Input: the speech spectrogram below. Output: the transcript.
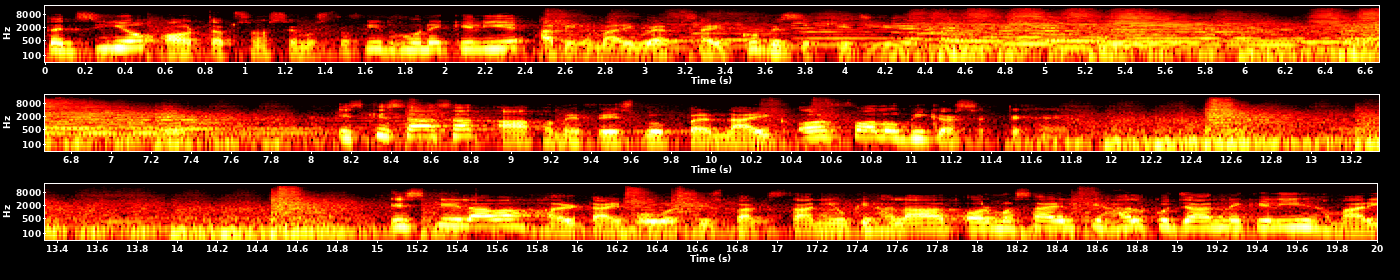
तजियों और तबसों से मुस्तफ़ होने के लिए अभी हमारी वेबसाइट को विज़िट कीजिए। इसके साथ साथ आप हमें फेसबुक पर लाइक और फॉलो भी कर सकते हैं। इसके अलावा हर टाइम ओवरसीज पाकिस्तानियों के हालात और मसाइल के हल को जानने के लिए हमारी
